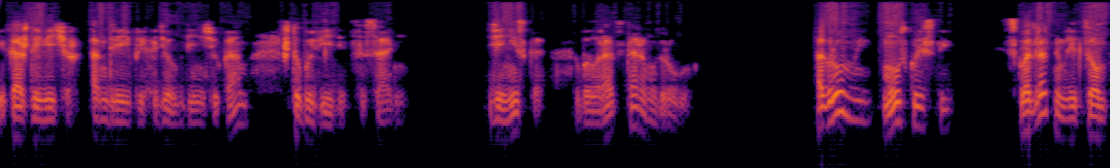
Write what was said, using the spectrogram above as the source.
и каждый вечер Андрей приходил к Денисюкам, чтобы видеться с Аней. Дениска был рад старому другу. Огромный, мускулистый, с квадратным лицом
